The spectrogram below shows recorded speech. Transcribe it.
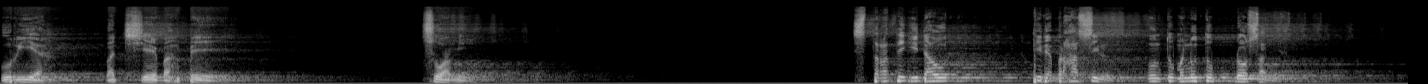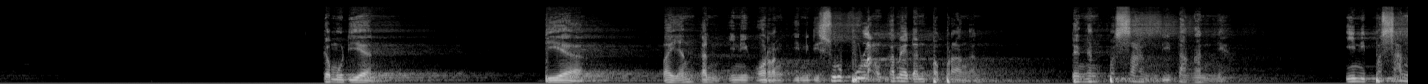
Uriah Batsyebah P suami strategi Daud tidak berhasil untuk menutup dosanya kemudian dia bayangkan ini orang ini disuruh pulang ke medan peperangan dengan pesan di tangannya ini pesan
